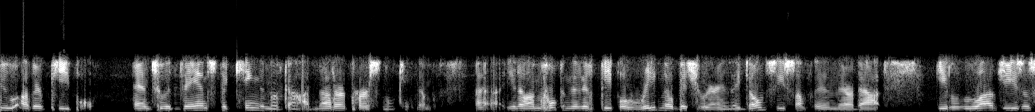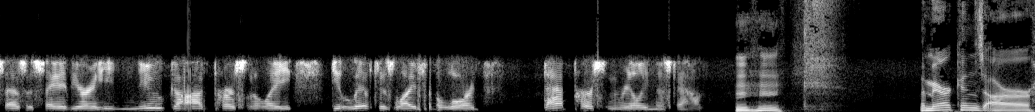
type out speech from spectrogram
to other people and to advance the kingdom of God, not our personal kingdom. Uh, you know, I'm hoping that if people read an obituary and they don't see something in there about he loved Jesus as a Savior, he knew God personally, he lived his life for the Lord, that person really missed out. Mm-hmm. Americans are,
